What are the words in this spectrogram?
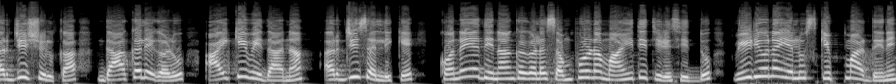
ಅರ್ಜಿ ಶುಲ್ಕ, ದಾಖಲೆಗಳು, ಆಯ್ಕೆ ವಿಧಾನ, ಅರ್ಜಿ ಸಲ್ಲಿಕೆ, ಕೊನೆಯ ದಿನಾಂಕಗಳ ಸಂಪೂರ್ಣ ಮಾಹಿತಿ ತಿಳಿಸಿದ್ದು ವಿಡಿಯೋನ ಎಲ್ಲೂ ಸ್ಕಿಪ್ ಮಾಡ್ದೇನೆ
